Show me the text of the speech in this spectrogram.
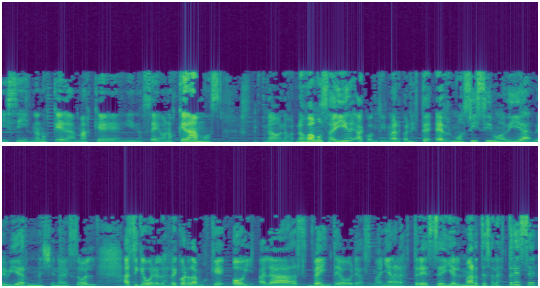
Y sí, no nos queda más que, y no sé, o nos quedamos. No, no, nos vamos a ir a continuar con este hermosísimo día de viernes lleno de sol. Así que bueno, les recordamos que hoy a las 20 horas, mañana a las 13 y el martes a las 13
